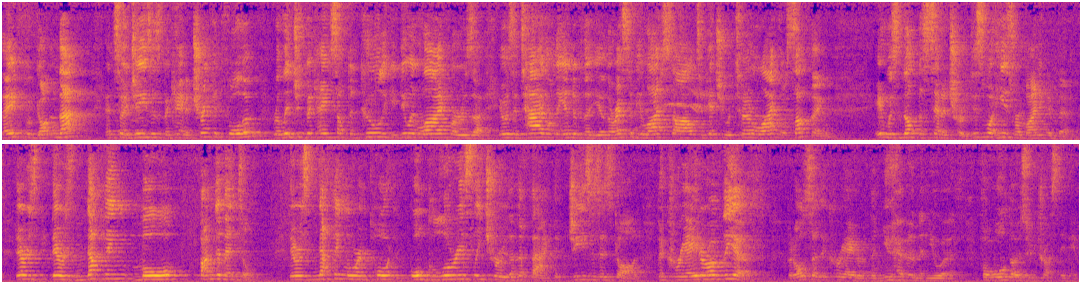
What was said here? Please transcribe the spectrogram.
They've forgotten that, and so Jesus became a trinket for them. Religion became something cool that you do in life, or it was a, it was a tag on the end of the, you know, the rest of your lifestyle to get you eternal life or something. It was not the center truth. This is what he's reminding of them. There is, there is nothing more fundamental there is nothing more important or gloriously true than the fact that Jesus is God, the creator of the earth, but also the creator of the new heaven and the new earth for all those who trust in him.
